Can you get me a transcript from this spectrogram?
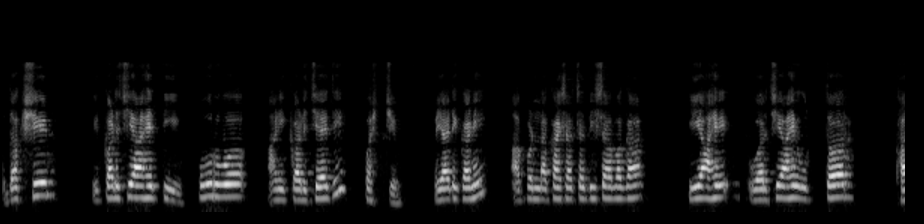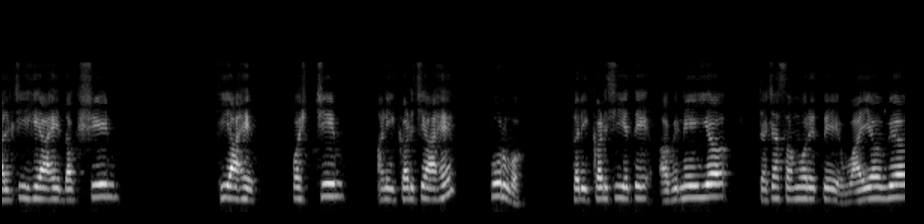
दक्षिण इकडची आहे ती पूर्व आणि इकडची आहे ती पश्चिम. या ठिकाणी आपण नकाशाच्या दिशा बघा. ही आहे वरची आहे उत्तर खालची ही आहे दक्षिण ही आहे पश्चिम आणि इकडची आहे पूर्व. तर इकडची येते अग्नेय त्याच्यासमोर येते वायव्य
